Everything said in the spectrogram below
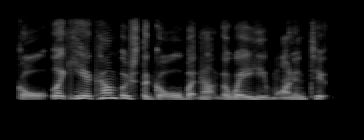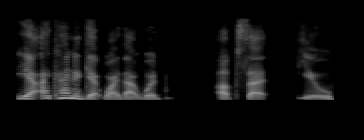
goal. Like he accomplished the goal, but not the way he wanted to. Yeah, I kind of get why that would upset you.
